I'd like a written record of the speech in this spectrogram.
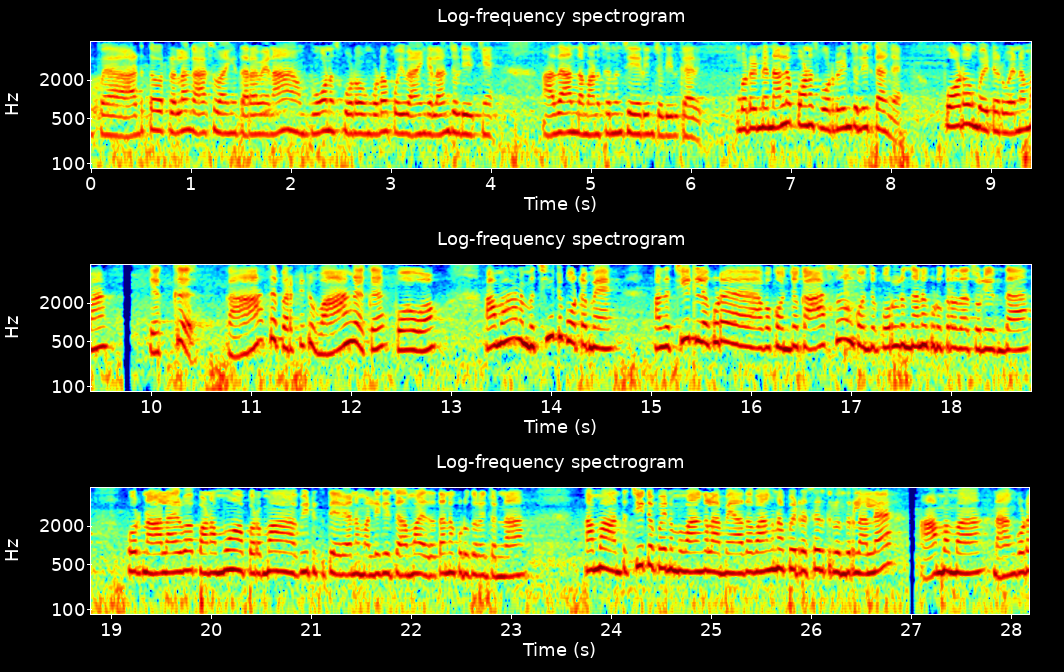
இப்போ அடுத்தவர்கிட்டலாம் காசு வாங்கி தர வேணாம் போனஸ் போடவும் கூட போய் வாங்கலாம்னு சொல்லியிருக்கேன். அதான் அந்த மனுஷனும் சரின்னு சொல்லியிருக்காரு. ஒரு ரெண்டு நாளில் போனஸ் போடுறேன்னு சொல்லியிருக்காங்க. போடவும் போயிட்டு வருவோம். என்னம்மா? எக்கு காசை பரட்டிட்டு வாங்கக்கு போவோம். ஆமாம் நம்ம சீட்டு போட்டோமே. அந்த சீட்டில் கூட அவள் கொஞ்சம் காசும் கொஞ்சம் பொருளும் தானே கொடுக்குறதா சொல்லியிருந்தா. ஒரு நாலாயிரம் பணமும் அப்புறம் வீட்டுக்கு தேவையான மல்லிகை ஜாமான் இதை தானே கொடுக்குறேன்னு சொன்னா ஆமாம் அந்த சீட்டை போய் நம்ம வாங்கலாமே அதை வாங்கினா போய் ட்ரெஸ் எடுத்துகிட்டு வந்துடலாம்ல ஆமாம்மா நான் கூட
